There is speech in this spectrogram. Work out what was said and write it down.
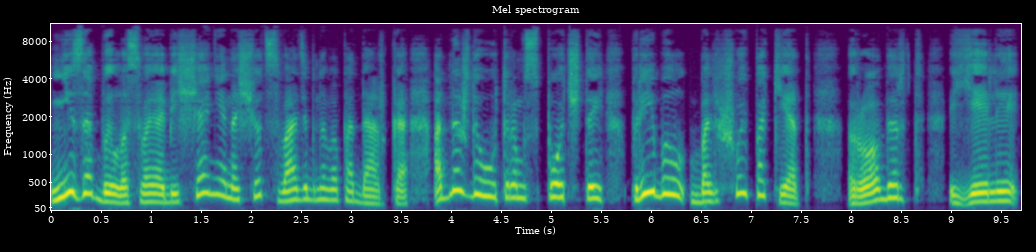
не забыла свое обещание насчет свадебного подарка. Однажды утром с почтой прибыл большой пакет. Роберт еле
